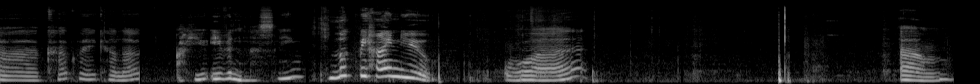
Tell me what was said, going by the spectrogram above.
uh, Cupquake, hello? Are you even listening? Look behind you! What? Um,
